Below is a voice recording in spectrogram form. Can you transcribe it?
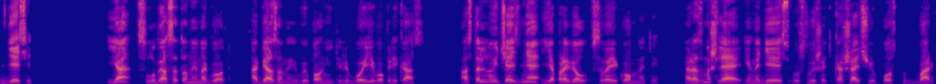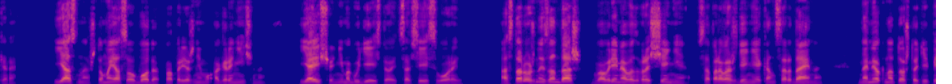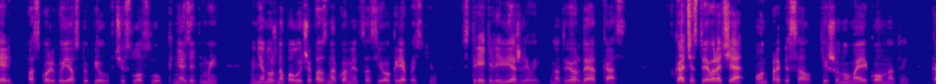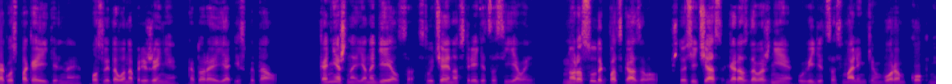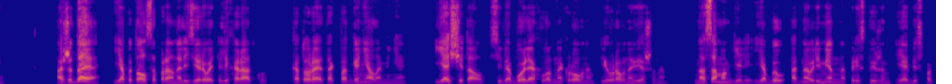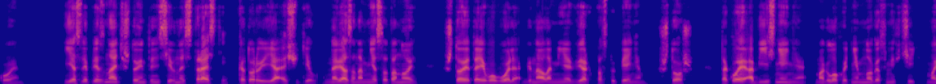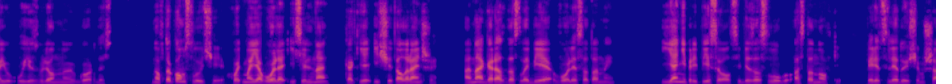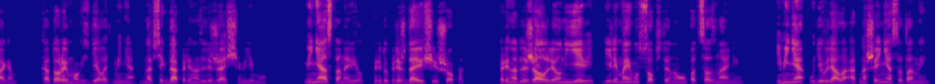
10. Я – слуга сатаны на год, обязанный выполнить любой его приказ. Остальную часть дня я провел в своей комнате, размышляя и надеясь услышать кошачью поступ Баркера. Ясно, что моя свобода по-прежнему ограничена. Я еще не могу действовать со всей сворой. Осторожный зондаж во время возвращения в сопровождении Консердайна намек на то, что теперь Поскольку я вступил в число слуг князя тьмы, мне нужно получше познакомиться с его крепостью. Встретили вежливый, но твердый отказ. В качестве врача он прописал тишину моей комнаты, как успокоительное, после того напряжения, которое я испытал. Конечно, я надеялся случайно встретиться с Евой, но рассудок подсказывал, что сейчас гораздо важнее увидеться с маленьким вором Кокни. Ожидая, я пытался проанализировать лихорадку, которая так подгоняла меня. Я считал себя более хладнокровным и уравновешенным. На самом деле я был одновременно пристыжен и обеспокоен. Если признать, что интенсивность страсти, которую я ощутил, навязана мне сатаной, что это его воля гнала меня вверх по ступеням, что ж, такое объяснение могло хоть немного смягчить мою уязвленную гордость. Но в таком случае, хоть моя воля и сильна, как я и считал раньше, она гораздо слабее воли сатаны. Я не приписывал себе заслугу остановки перед следующим шагом, который мог сделать меня навсегда принадлежащим ему. Меня остановил предупреждающий шепот. Принадлежал ли он Еве или моему собственному подсознанию? И меня удивляло отношение сатаны.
